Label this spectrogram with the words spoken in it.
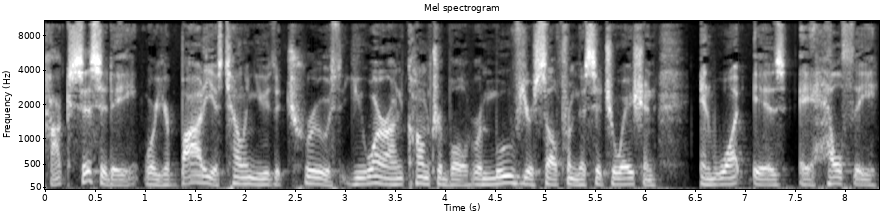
toxicity where your body is telling you the truth, you are uncomfortable, remove yourself from the situation, and what is a healthy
